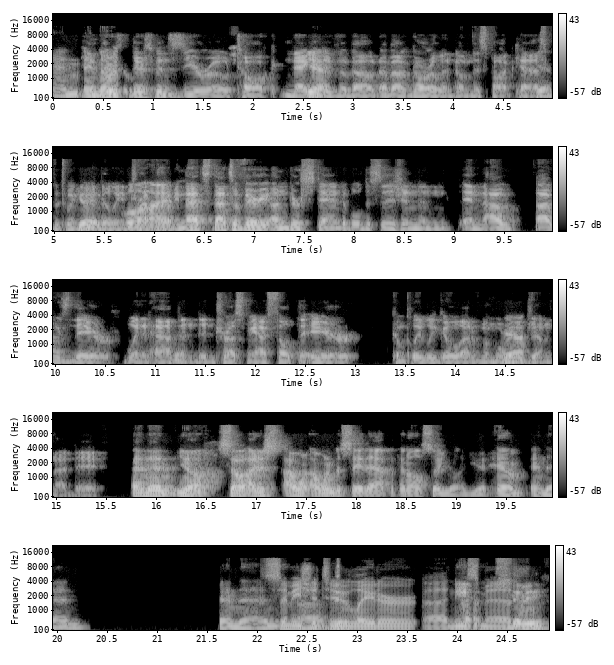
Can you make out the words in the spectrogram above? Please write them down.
And Yeah, and none there's, of there's been zero talk negative about about Garland on this podcast Yeah, between me good. and Billy and Well, Trevor. I, I- mean, that's that's a very understandable decision, and and I I was there when it happened, and trust me, I felt the air completely go out of Memorial Yeah. Gym that day. and then you know so i just i want i wanted to say that but then also you know like you had him and then and then Simi uh, Shittu didn't- uh, Nesmith. Simi.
